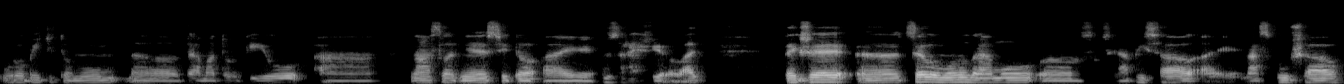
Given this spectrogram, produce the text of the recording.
urobiť tomu uh, dramaturgiu a následne si to aj zrežirovať. Takže uh, celú monodrámu som si napísal, aj naskúšal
